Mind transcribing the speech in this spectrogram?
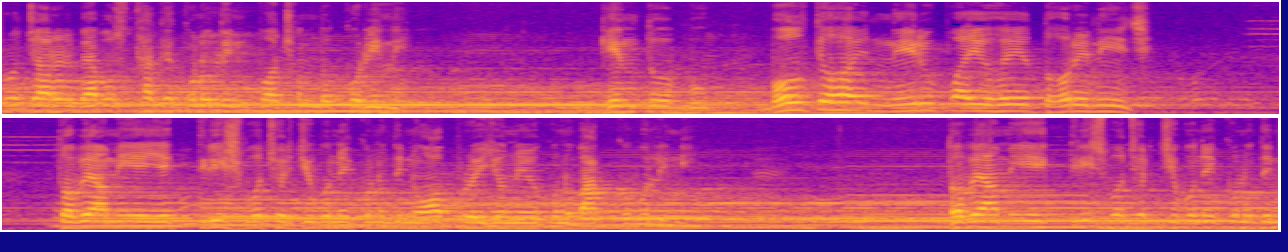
প্রচারের ব্যবস্থাকে কোনোদিন পছন্দ করিনি, কিন্তু বলতে হয় নিরুপায় হয়ে ধরে নিয়েছি। তবে আমি এই একত্রিশ বছর জীবনে কোনোদিন অপ্রয়োজনীয় কোনো বাক্য বলিনি। তবে আমি একত্রিশ বছর জীবনে কোনোদিন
